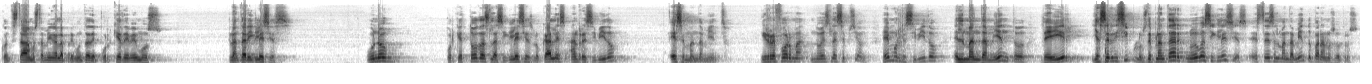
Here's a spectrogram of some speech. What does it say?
Contestábamos también a la pregunta de por qué debemos plantar iglesias. Uno, porque todas las iglesias locales han recibido ese mandamiento. Y Reforma no es la excepción. Hemos recibido el mandamiento de ir y hacer discípulos, de plantar nuevas iglesias. Este es el mandamiento para nosotros.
